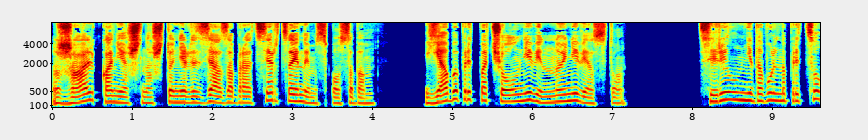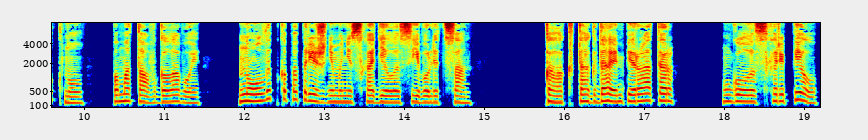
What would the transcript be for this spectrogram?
Жаль, конечно, что нельзя забрать сердце иным способом. Я бы предпочел невинную невесту. Сирил недовольно прицокнул, помотав головой, но улыбка по-прежнему не сходила с его лица. «Как тогда император...» Голос хрипел,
